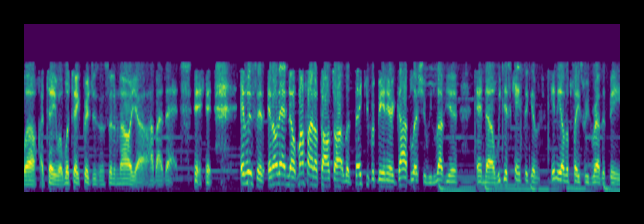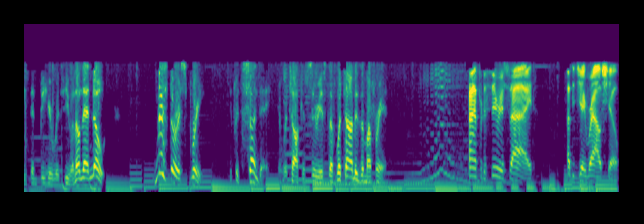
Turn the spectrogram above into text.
Well, I tell you what, we'll take pictures and send them to all y'all. How about that? and listen, and on that note, my final thoughts are, look, thank you for being here. God bless you. We love you. And uh, we just can't think of any other place we'd rather be than be here with you. And on that note, Mr. Esprit, if it's Sunday and we're talking serious stuff, what time is it, my friend? Time for the serious side of the J. Rouse Show.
